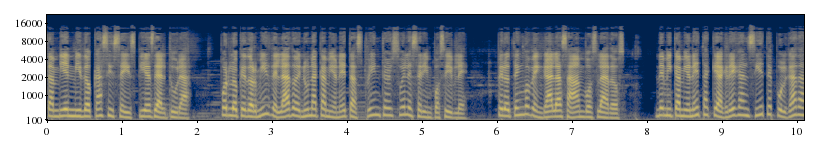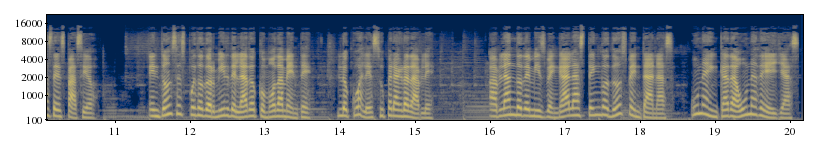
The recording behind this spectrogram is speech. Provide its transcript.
También mido casi 6 pies de altura, por lo que dormir de lado en una camioneta Sprinter suele ser imposible, pero tengo bengalas a ambos lados, de mi camioneta que agregan 7 pulgadas de espacio. Entonces puedo dormir de lado cómodamente, lo cual es súper agradable. Hablando de mis bengalas, tengo dos ventanas, una en cada una de ellas.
